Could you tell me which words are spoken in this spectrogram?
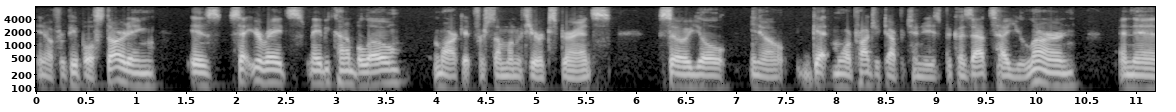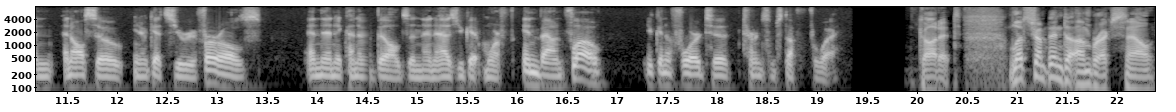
you know, for people starting is set your rates maybe kind of below market for someone with your experience so you'll, you know, get more project opportunities because that's how you learn and then and also, you know, gets you referrals and then it kind of builds. And then as you get more inbound flow, you can afford to turn some stuff away. Got it. Let's jump into Umbrex now.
